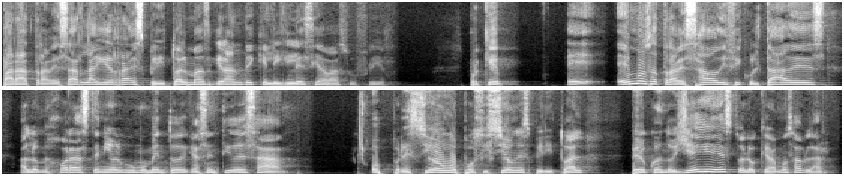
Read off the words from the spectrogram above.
para atravesar la guerra espiritual más grande que la iglesia va a sufrir. Porque eh, hemos atravesado dificultades, a lo mejor has tenido algún momento de que has sentido esa opresión, oposición espiritual, pero cuando llegue esto, lo que vamos a hablar,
